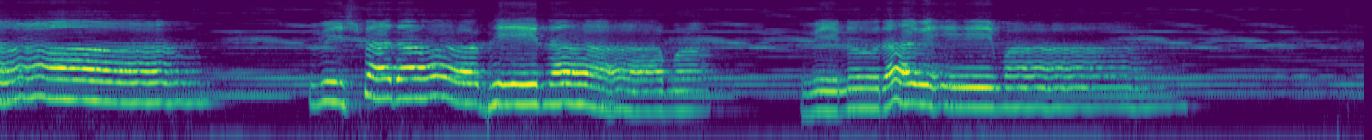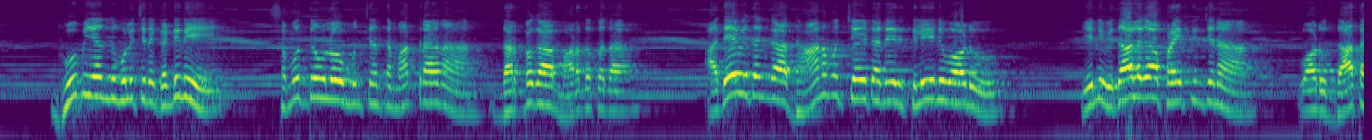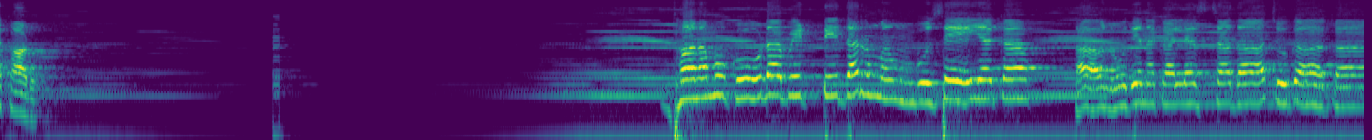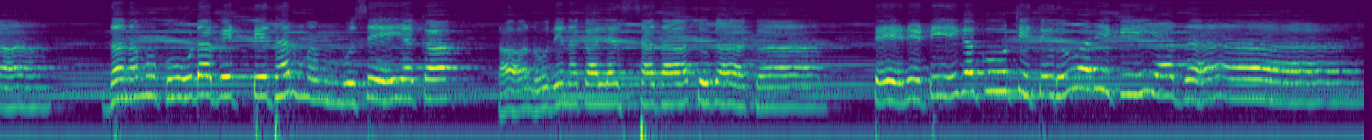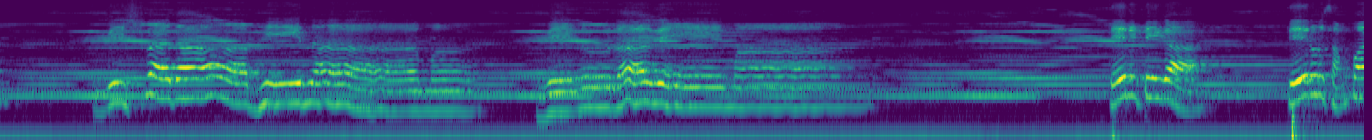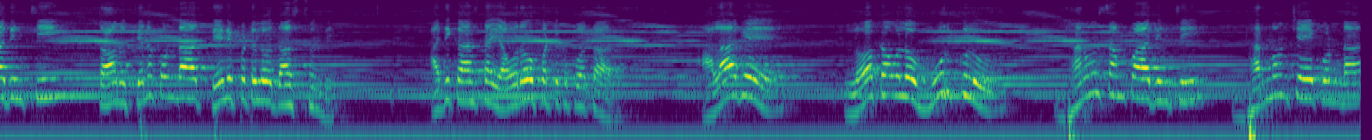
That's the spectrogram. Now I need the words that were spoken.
విశ్వదాభిరామ వినురవేమ. భూమి అందు ములిచిన గడ్డిని సముద్రంలో ముంచినంత మాత్రాన దర్భగా మారదు కదా? అదేవిధంగా దానము చేయటం అనేది తెలియని వాడు ఎన్ని విధాలుగా ప్రయత్నించినా వాడు దాత కాడు ధనము కూడబెట్టి ధర్మంబు సేయక తాను దినకలెస్సదాచుగాక. ధనము కూడబెట్టి ధర్మంబు సేయక తాను దినక లెస్సదాచుగాక తేనెటీగ కూర్చి తిరువరికి అదా. విశ్వదాభిరామ వినురవేమా. తేనెటీగ తేనెను సంపాదించి తాను తినకుండా తేనెపట్టులో దాస్తుంది. అది కాస్త ఎవరో పట్టుకుపోతారు. అలాగే లోకంలో మూర్ఖులు ధనం సంపాదించి ధర్మం చేయకుండా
